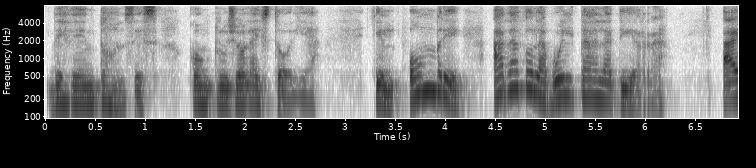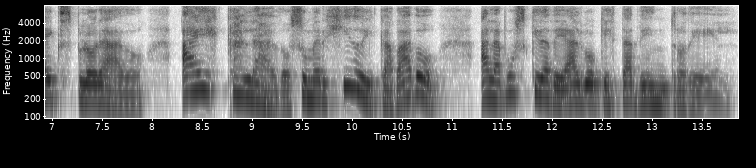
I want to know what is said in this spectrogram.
Desde entonces, concluyó la historia, el hombre ha dado la vuelta a la tierra, ha explorado, ha escalado, sumergido y cavado a la búsqueda de algo que está dentro de él.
